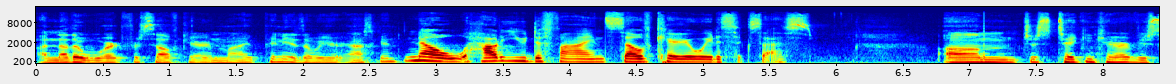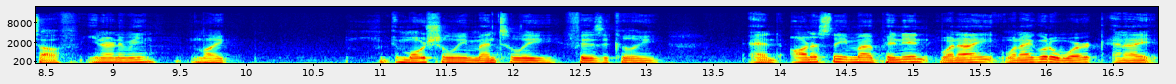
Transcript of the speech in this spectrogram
another word for self care, in my opinion, is that what you're asking? No. How do you define self care your way to success? Um, just taking care of yourself. You know what I mean? Like emotionally, mentally, physically. And honestly, in my opinion, when I when I go to work and I,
